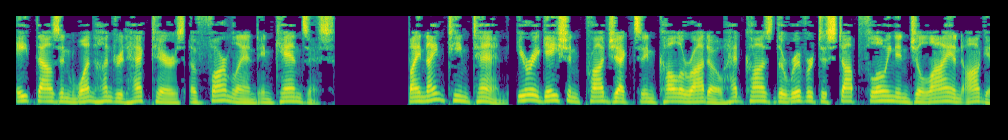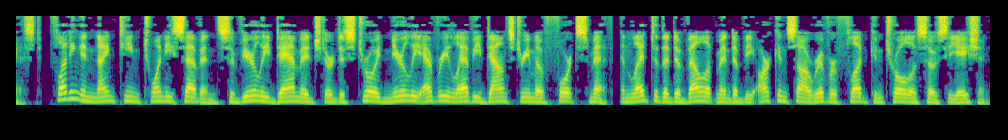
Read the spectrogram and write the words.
8,100 hectares of farmland in Kansas. By 1910, irrigation projects in Colorado had caused the river to stop flowing in July and August. Flooding in 1927 severely damaged or destroyed nearly every levee downstream of Fort Smith, and led to the development of the Arkansas River Flood Control Association.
